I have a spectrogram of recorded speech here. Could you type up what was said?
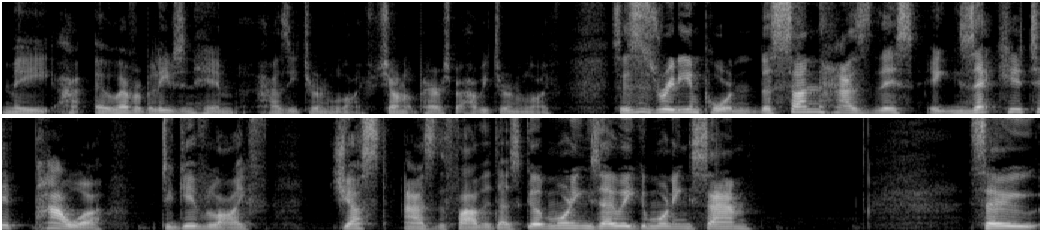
me, whoever believes in him has eternal life, shall not perish but have eternal life. So this is really important. The Son has this executive power to give life just as the Father does. Good morning, Zoe. Good morning, Sam. So,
